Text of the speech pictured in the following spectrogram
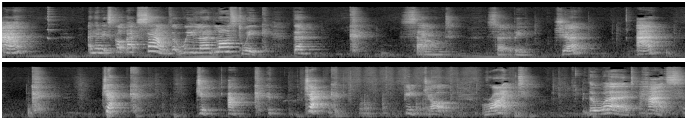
a, and then it's got that sound that we learned last week, the k sound. So it'll be j, a, k, Jack, j. Good job. Right. The word has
